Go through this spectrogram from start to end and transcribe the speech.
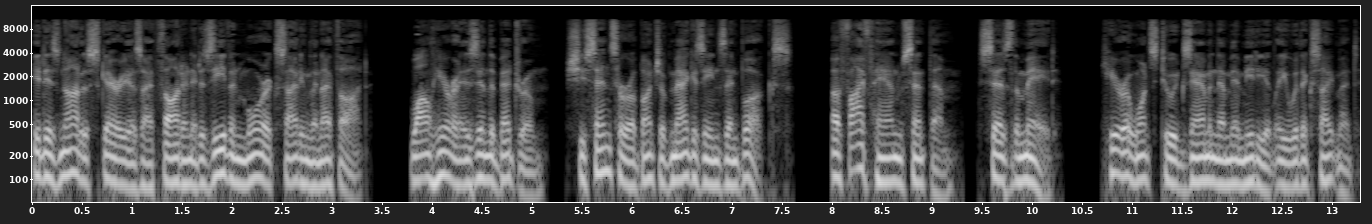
it is not as scary as I thought and it is even more exciting than I thought. While Hira is in the bedroom, she sends her a bunch of magazines and books. A five hand sent them, says the maid. Hira wants to examine them immediately with excitement.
